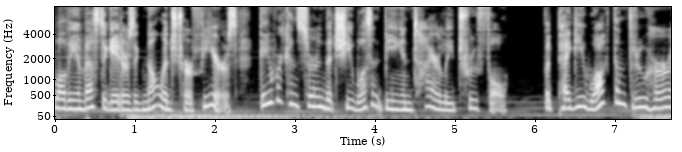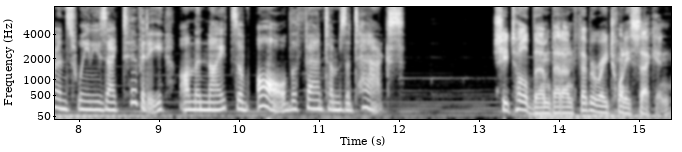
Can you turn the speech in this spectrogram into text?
While the investigators acknowledged her fears, they were concerned that she wasn't being entirely truthful but Peggy walked them through her and Sweeney's activity on the nights of all the Phantom's attacks. She told them that on February 22nd,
